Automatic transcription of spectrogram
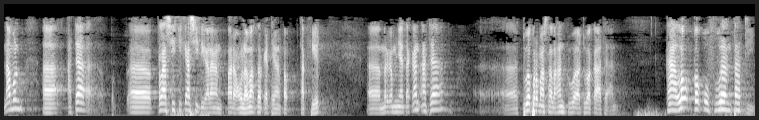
namun uh, ada uh, klasifikasi di kalangan para ulama terkait dengan takfir uh, mereka menyatakan ada dua permasalahan dua dua keadaan. Kalau kekufuran tadi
